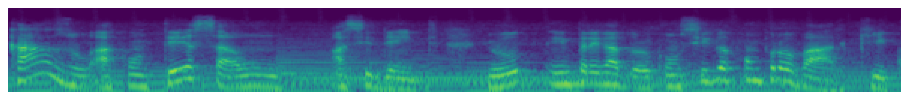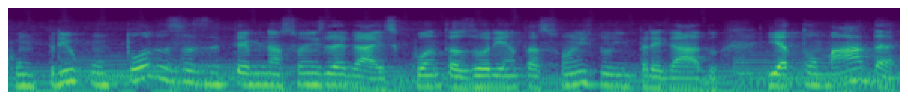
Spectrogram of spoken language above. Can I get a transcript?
caso aconteça um acidente e o empregador consiga comprovar que cumpriu com todas as determinações legais quanto às orientações do empregado e a tomada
